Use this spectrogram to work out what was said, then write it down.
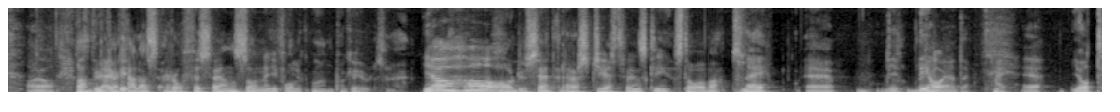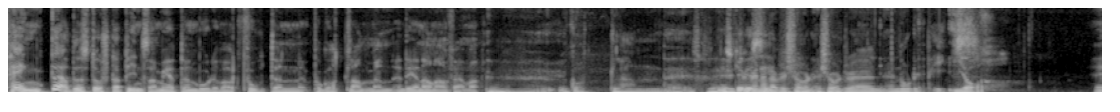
Ja, ja. Han brukar kallas Roffe Svensson i folkmun på kul. sådär. Jaha. Har du sett Rastjestensky stavat? Nej, eh, det, det har jag inte. Eh, jag tänkte att den största pinsamheten borde varit foten på Gotland, men det är en annan femma. Gotland. eh, Ska du menar när vi körde, körde Nordic Peace? Ja. Eh,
